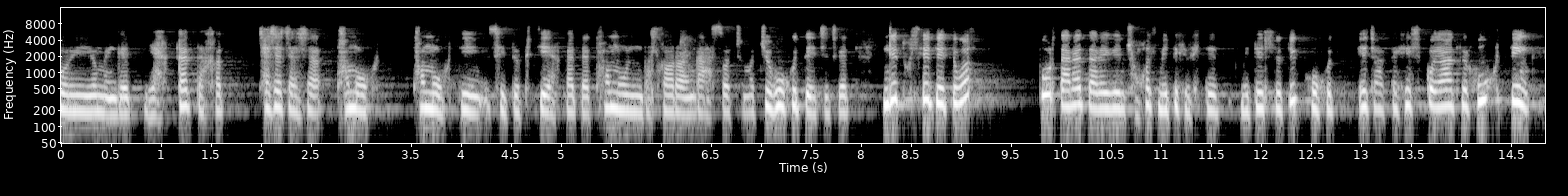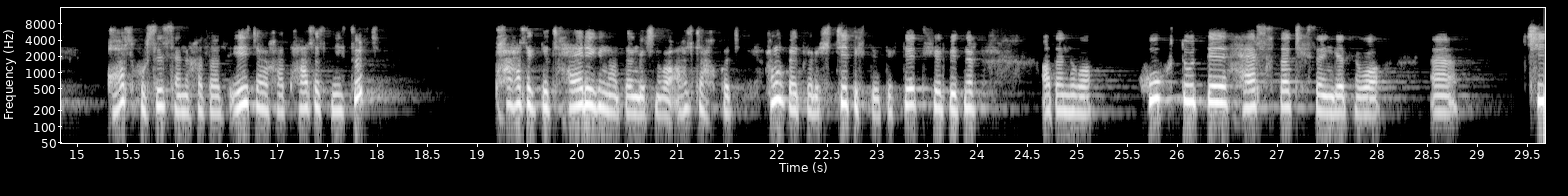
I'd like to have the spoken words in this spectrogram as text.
бүрийн юм ингээд ярих гад байхад цаашаа цаашаа том хүүхд том хүүхдийн сэдв бити ярих гад том хүн болохоор ингээ асууч юм чи хүүхэд ээжж гээд ингээд түлхээд байдаг бол бүр дараа дараагийн чухал мэдэх хэрэгтэй мэдээллүүдийг хүүхэд ээж аваатай хэлэхгүй яа тэгэхээр хүүхдийн гол хүсэл сонирхол бол ээж аваахаа таалалд нийцүүлж таалагдж хайрыг нь одоо ингэж нөгөө олж авах гэж хамаг байдгаар хичээдэг байдаг тий. Тэгэхээр бид нэр одоо нөгөө хүүхдүүдэд хайрлахтаа ч гэсэн ингээд нөгөө чи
